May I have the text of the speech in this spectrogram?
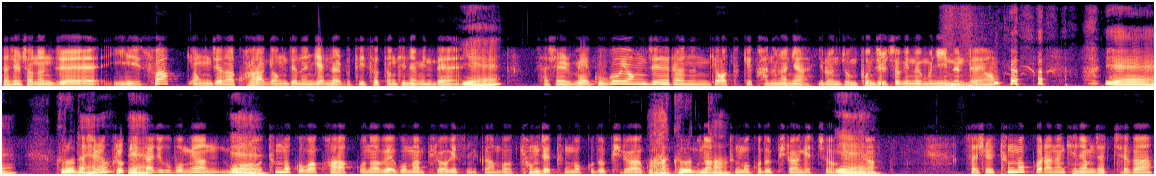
사실 저는 이제 이 수학 영재나 과학 영재는 옛날부터 있었던 개념인데 예. 사실 외국어 영재라는 게 어떻게 가능하냐 이런 좀 본질적인 의문이 있는데요. 예. 그러네요. 사실 그렇게 예. 따지고 보면 뭐 예. 특목고가 과학고나 외고만 필요하겠습니까? 뭐 경제 특목고도 필요하고 아, 뭐. 문학 특목고도 필요하겠죠. 예. 그러니까 사실 특목고라는 개념 자체가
